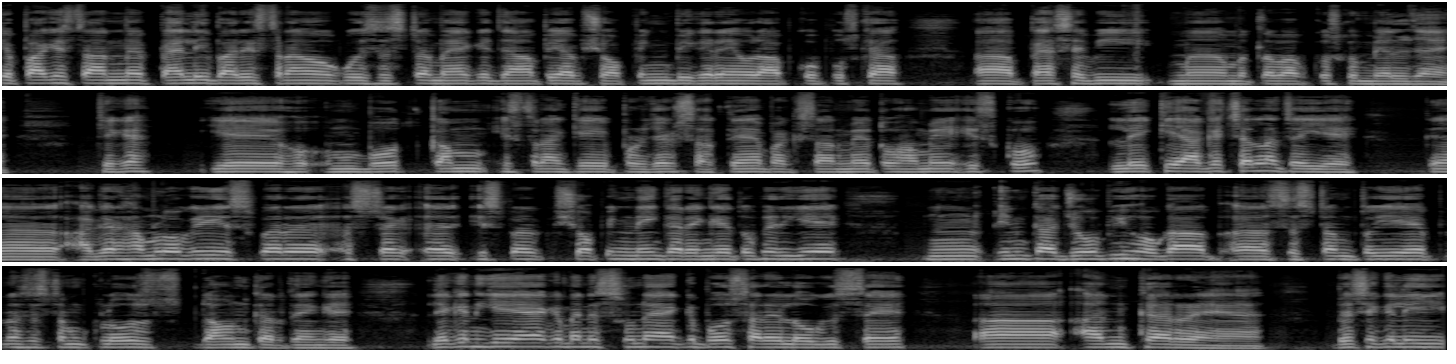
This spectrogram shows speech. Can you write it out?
कि पाकिस्तान में पहली बार इस तरह का कोई सिस्टम है कि जहाँ पे आप शॉपिंग भी करें और आपको उसका पैसे भी मतलब आपको उसको मिल जाएँ, ठीक है? ये बहुत कम इस तरह के प्रोजेक्ट्स आते हैं पाकिस्तान में तो हमें इसको लेके आगे चलना चाहिए। अगर हम लोग इस पर इस पर शॉपिंग नहीं करेंगे तो फिर ये इनका जो भी होगा सिस्टम तो ये अपना सिस्टम क्लोज डाउन कर देंगे। लेकिन ये है कि मैंने सुना है कि बहुत सारे लोग इससे अर्न कर रहे हैं। बेसिकली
